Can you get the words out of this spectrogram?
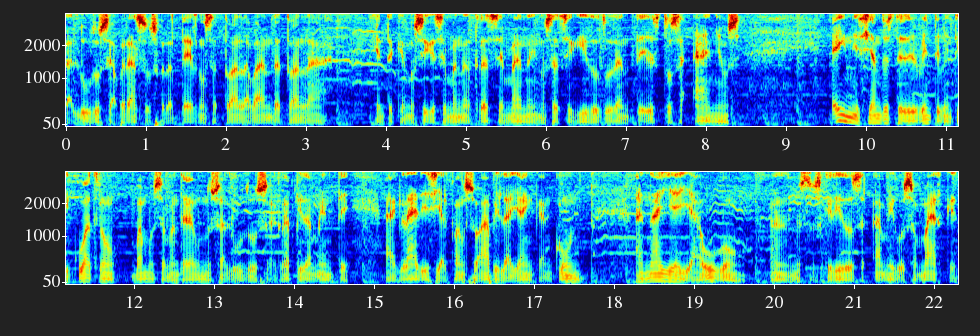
Saludos, abrazos fraternos a toda la banda, a toda la gente que nos sigue semana tras semana y nos ha seguido durante estos años. E iniciando este 2024, vamos a mandar unos saludos rápidamente a Gladys y Alfonso Ávila allá en Cancún, a Naye y a Hugo, a nuestros queridos amigos Market,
